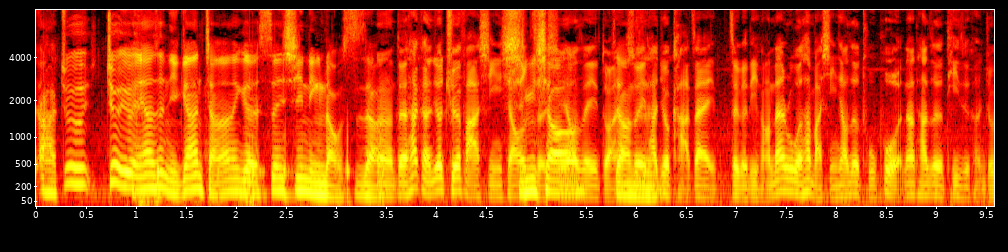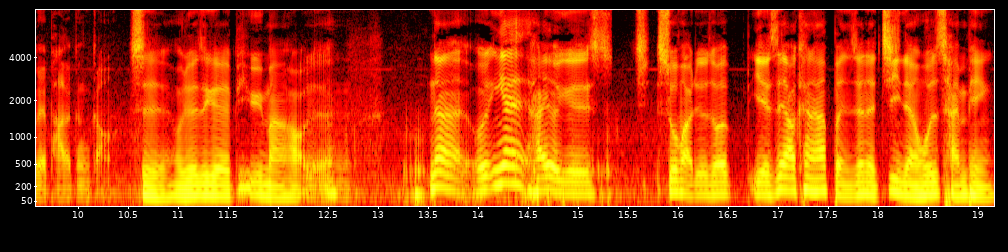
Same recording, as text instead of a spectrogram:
啊，就就有点像是你刚刚讲到那个身心灵老师啊，嗯，对他可能就缺乏行销行销这一段，所以他就卡在这个地方。但如果他把行销这个突破，那他这个梯子可能就可以爬得更高。是，我觉得这个比喻蛮好的。嗯、那我应该还有一个说法，就是说，也是要看他本身的技能或是产品。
